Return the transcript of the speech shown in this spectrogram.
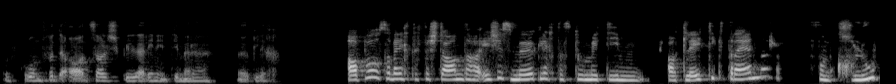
aufgrund von der Anzahl Spielerinnen nicht immer äh, möglich. Aber, so wenn ich das verstanden habe, ist es möglich, dass du mit dem Athletiktrainer vom Club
